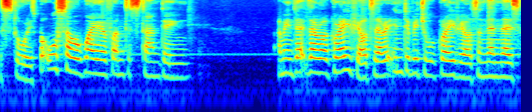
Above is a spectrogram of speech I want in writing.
the stories, but also a way of understanding I mean, there, there, are graveyards, there are individual graveyards, and then there's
